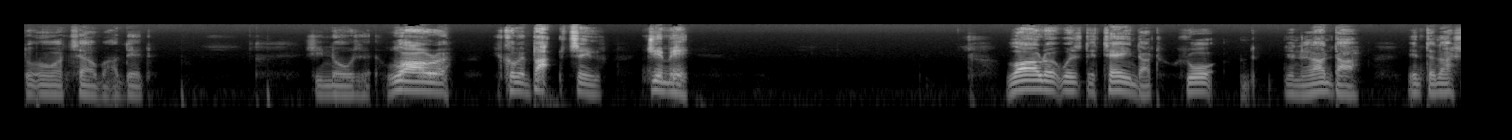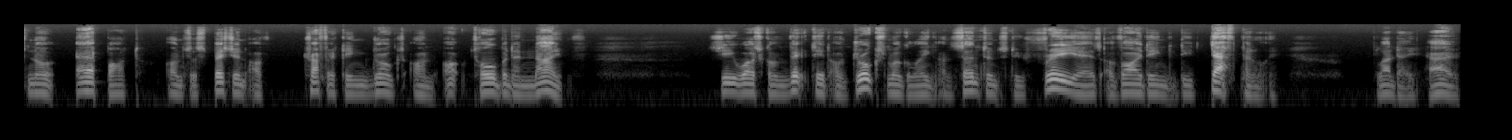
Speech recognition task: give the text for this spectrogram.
Don't know what to tell, but I did. She knows it. Laura, you're coming back to Jimmy. Laura was detained at Hurghada International Airport on suspicion of trafficking drugs on October the 9th. She was convicted of drug smuggling and sentenced to three years avoiding the death penalty. Bloody hell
